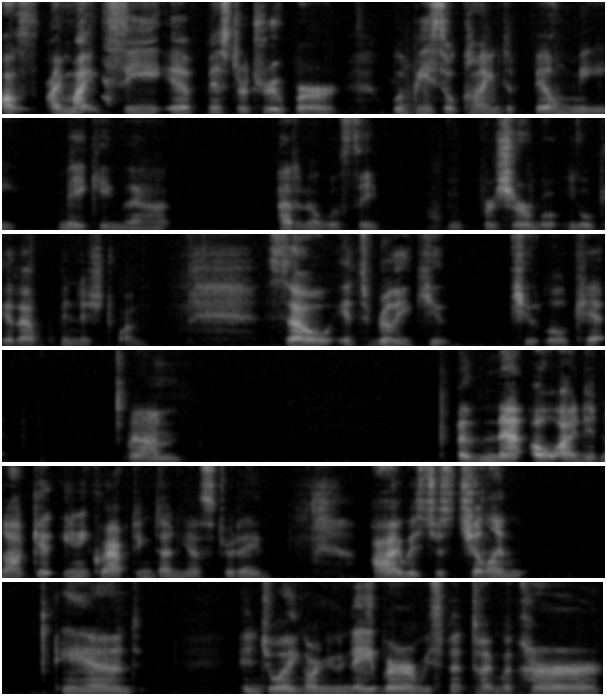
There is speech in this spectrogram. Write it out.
I'll, I might see if Mr. Trooper would be so kind to film me making that. I don't know. We'll see. For sure, we'll, you'll get a finished one. So it's really cute, cute little kit. Um, other than that, oh, I did not get any crafting done yesterday. I was just chilling and enjoying our new neighbor. We spent time with her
